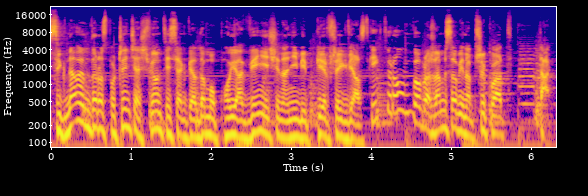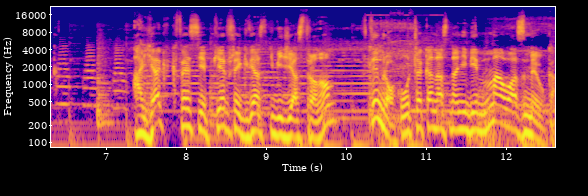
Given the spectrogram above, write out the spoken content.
Sygnałem do rozpoczęcia świąt jest, jak wiadomo, pojawienie się na niebie pierwszej gwiazdki, którą wyobrażamy sobie na przykład tak. A jak kwestię pierwszej gwiazdki widzi astronom? W tym roku czeka nas na niebie mała zmyłka,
